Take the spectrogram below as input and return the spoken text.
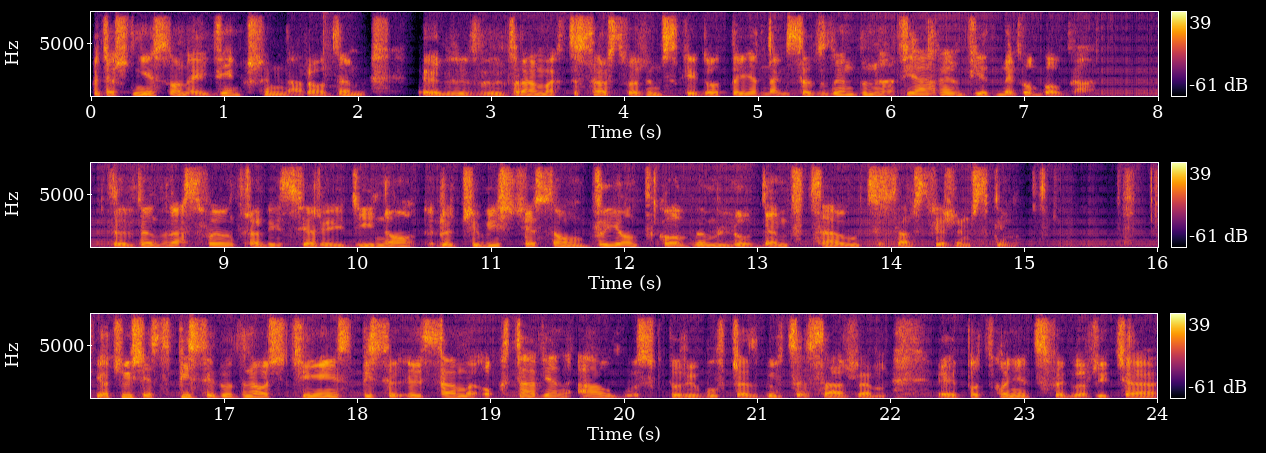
chociaż nie są największym narodem e, w, w ramach Cesarstwa Rzymskiego, to jednak ze względu na wiarę w jednego Boga, ze względu na swoją tradycję religijną, rzeczywiście są wyjątkowym ludem w całym Cesarstwie Rzymskim. I oczywiście spisy ludności, spisy, y, sam Oktawian August, który wówczas był cesarzem, y, pod koniec swego życia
